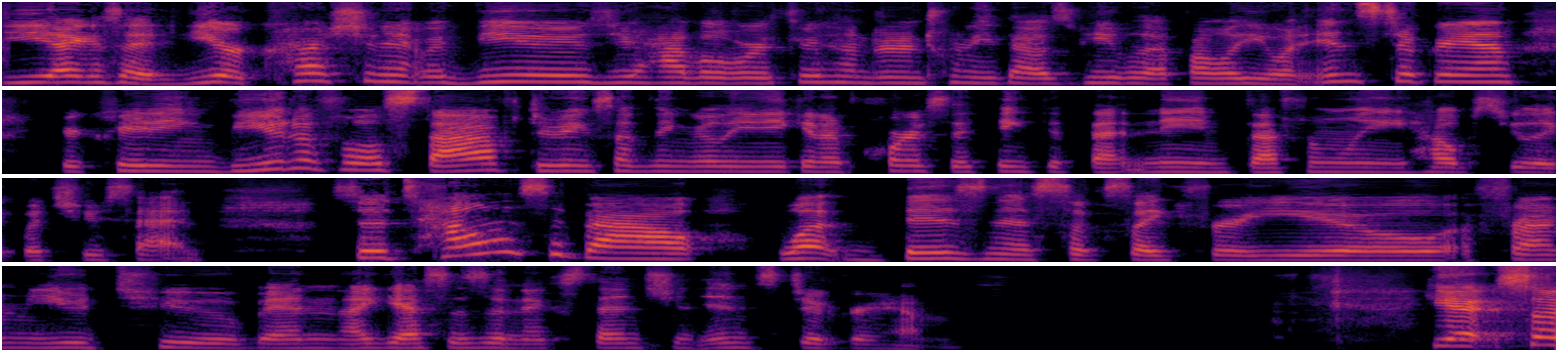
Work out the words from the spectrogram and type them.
yeah. like I said, you're crushing it with views. You have over 320,000 people that follow you on Instagram. You're creating beautiful stuff, doing something really unique. And of course, I think that that name definitely helps you, like what you said. So, tell us about what business looks like for you from YouTube and I guess as an extension, Instagram. Yeah, so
